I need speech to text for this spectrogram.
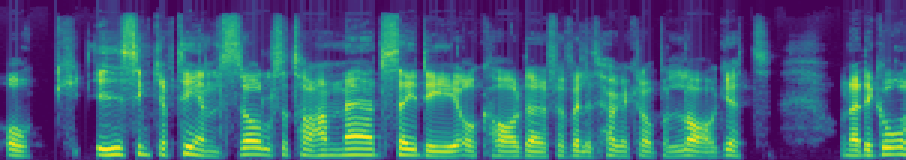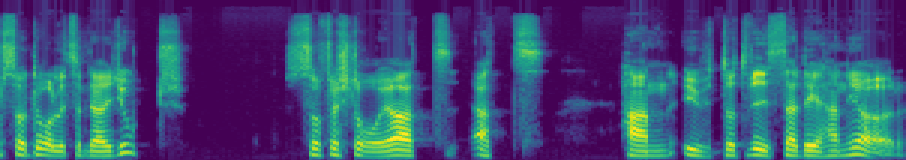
Och i sin kaptensroll så tar han med sig det och har därför väldigt höga krav på laget. Och när det går så dåligt som det har gjort så förstår jag att, att han utåt visar det han gör.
